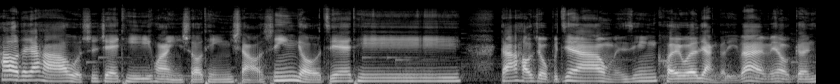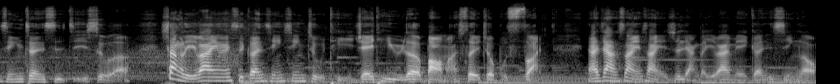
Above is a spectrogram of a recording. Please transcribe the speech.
Hello，大家好，我是 JT，欢迎收听小心有阶梯。大家好久不见啊，我们已经暌违两个礼拜没有更新正式集数了。上个礼拜因为是更新新主题 JT 娱乐报嘛，所以就不算。那这样算一算也是两个礼拜没更新喽。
